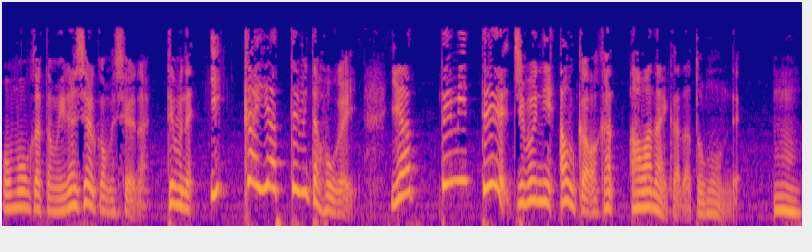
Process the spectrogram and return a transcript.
思う方もいらっしゃるかもしれない。でもね、一回やってみた方がいい。やってみて自分に合うかか、合わないかだと思うんで。うん。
